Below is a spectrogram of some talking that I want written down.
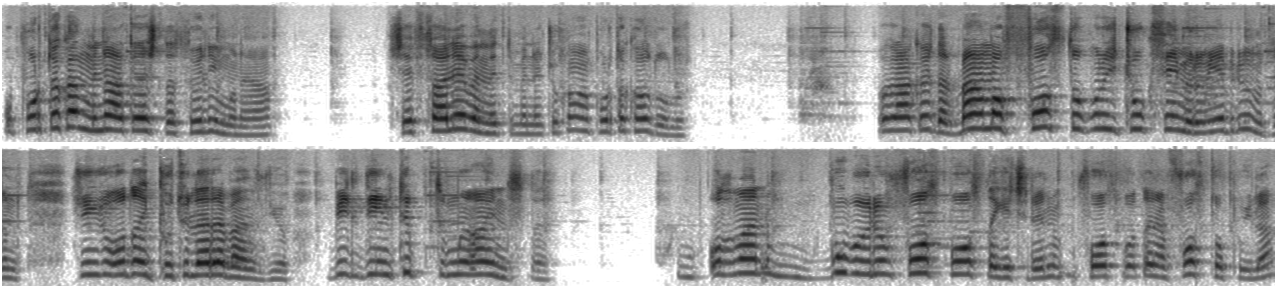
O portakal mı ne arkadaşlar söyleyeyim ona ya. Şeftaliye benzettim ben en çok ama portakal da olur. Bakın arkadaşlar ben ama false topunu çok sevmiyorum. Niye biliyor musunuz? Çünkü o da kötülere benziyor. Bildiğin tıp tımı aynısı. O zaman bu bölüm false boss'la geçirelim. False boss yani false topuyla.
